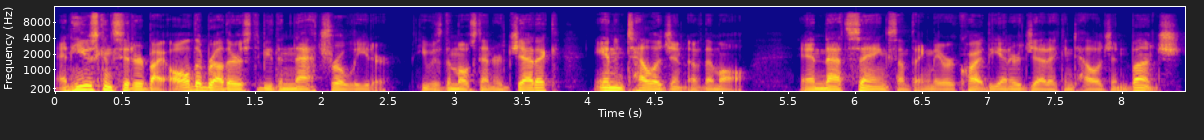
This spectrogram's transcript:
and he was considered by all the brothers to be the natural leader. He was the most energetic and intelligent of them all. And that's saying something. They were quite the energetic, intelligent bunch.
